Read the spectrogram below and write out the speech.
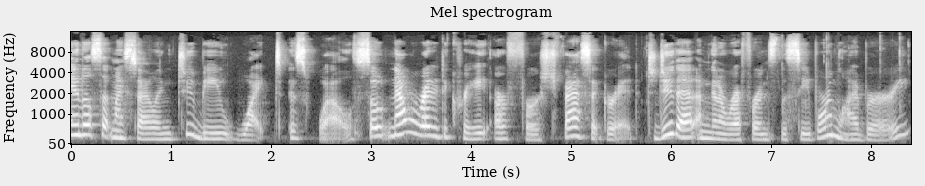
and I'll set my styling to be white as well. So now we're ready to create our first facet grid. To do that, I'm going to reference the Seaborn library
